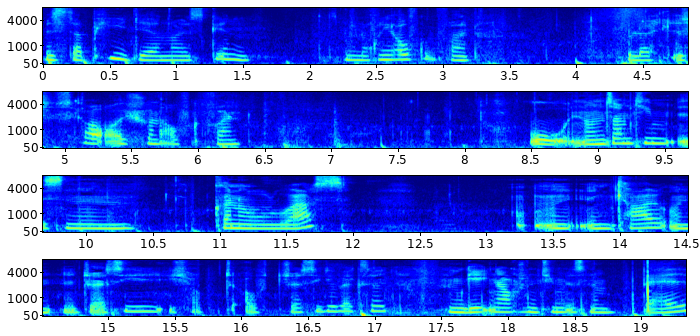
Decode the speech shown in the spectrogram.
Mr. P, der neue Skin. Ist mir noch nie aufgefallen. Vielleicht ist es ja euch schon aufgefallen. Oh, in unserem Team ist ein Colonel Russ und ein Karl und eine Jessie. Ich habe auf Jessie gewechselt. Im gegnerischen Team ist eine Belle,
